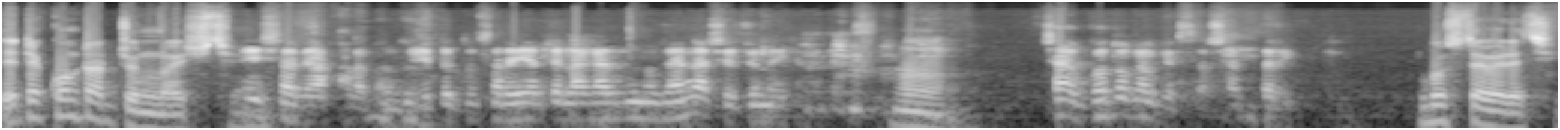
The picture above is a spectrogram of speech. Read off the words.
এটা কোনটার জন্য এসছে? এই স্যার আখড়া তো এটা তো স্যার ইয়াতে লাগানো যায় না সেজন্য এখানে। হুম। স্যার গতকালকে স্যার সাত তারিখ। বুঝতে পেরেছি।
